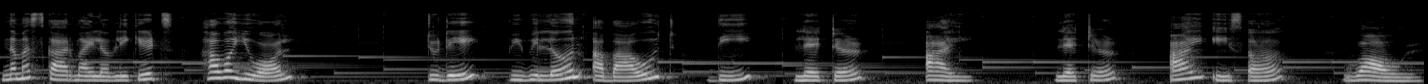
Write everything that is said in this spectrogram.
Namaskar, my lovely kids. How are you all? Today we will learn about the letter I. Letter I is a vowel.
